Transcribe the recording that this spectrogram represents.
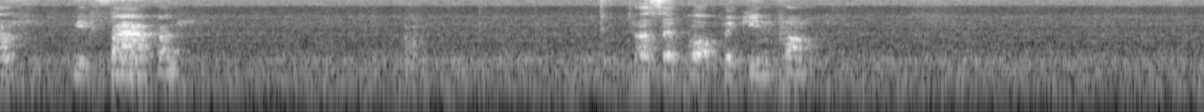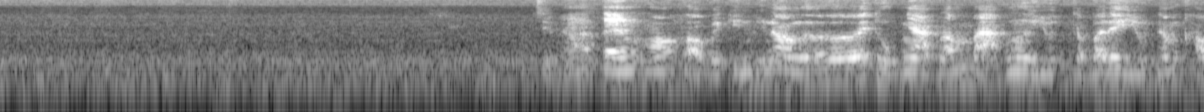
อะปิดฝาก่อนทอดใส่กรอกไปกินพร้อมสิบห้าแตงห่อเขาไปกินพี่น้องเอ้ยถูกยากลำบากมือหยุดกับบ่ได้หยุดน้ำเขา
